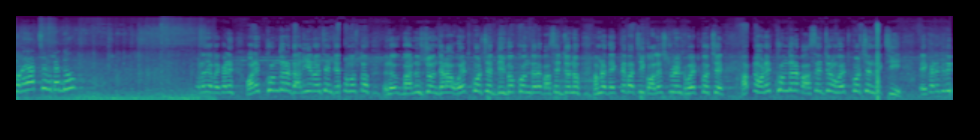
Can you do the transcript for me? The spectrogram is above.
শোনা যাচ্ছে সুখেন্দু? চলে যাব। এখানে অনেকক্ষণ ধরে দাঁড়িয়ে রয়েছেন যে সমস্ত লোক মানুষজন যারা ওয়েট করছেন দীর্ঘক্ষণ ধরে বাসের জন্য। আমরা দেখতে পাচ্ছি কলেজ স্টুডেন্ট ওয়েট করছে। আপনি অনেকক্ষণ ধরে বাসের জন্য ওয়েট করছেন দেখছি। এখানে যদি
